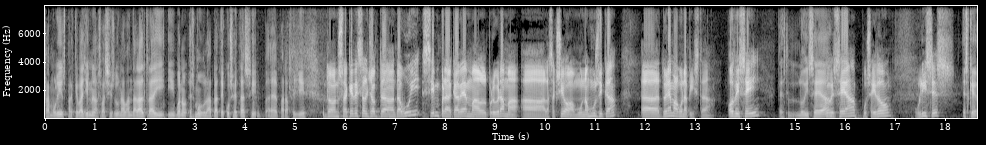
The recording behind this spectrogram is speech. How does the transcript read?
remolins perquè vagin els baixos d'una banda a l'altra i, i bueno, és modulable, té cosetes, sí, eh, per afegir. Doncs aquest és el joc d'avui. Sempre acabem el programa a la secció amb una música. Eh, donem alguna pista. Odyssey, És l'Odissea. Odissea, Poseidor, Ulisses... És que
